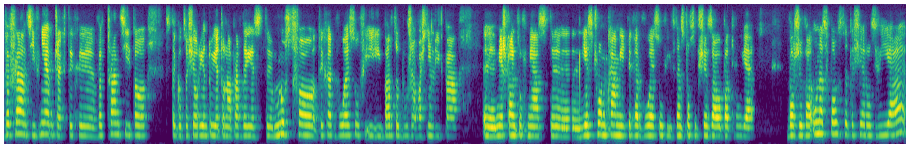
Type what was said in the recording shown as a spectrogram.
we Francji, w Niemczech. Tych, we Francji to z tego co się orientuję, to naprawdę jest mnóstwo tych RWS-ów i, i bardzo duża właśnie liczba mieszkańców miast jest członkami tych RWS-ów i w ten sposób się zaopatruje warzywa. U nas w Polsce to się rozwija,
